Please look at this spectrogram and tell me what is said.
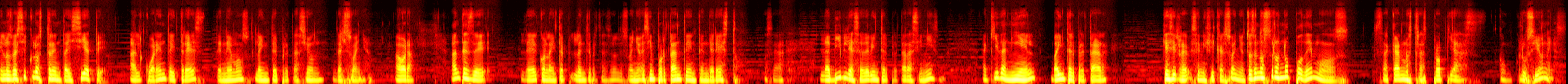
En los versículos 37 al 43 tenemos la interpretación del sueño. Ahora, antes de leer con la, interpretación del sueño, es importante entender esto. O sea, la Biblia se debe interpretar a sí misma. Aquí Daniel va a interpretar qué significa el sueño. Entonces nosotros no podemos sacar nuestras propias conclusiones.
